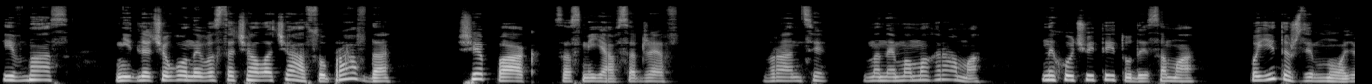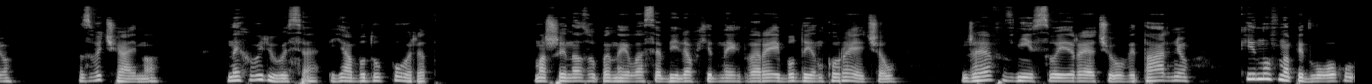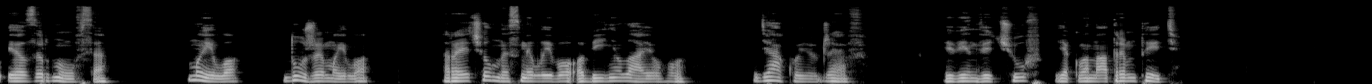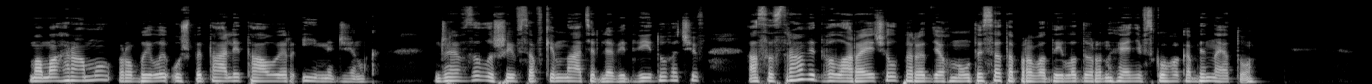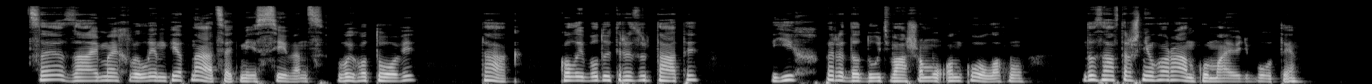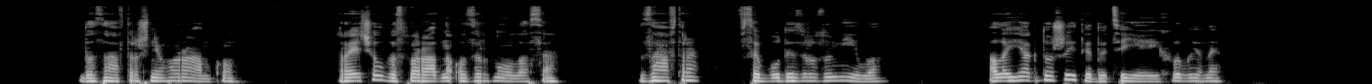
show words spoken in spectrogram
І в нас ні для чого не вистачало часу, правда? Ще пак, засміявся Джеф. Вранці в мене мамаграма. Не хочу йти туди сама. Поїдеш зі мною? Звичайно, не хвилюйся, я буду поряд. Машина зупинилася біля вхідних дверей будинку Рейчел. Джеф вніс свої речі у вітальню, кинув на підлогу і озирнувся. Мило, дуже мило. Рейчел несміливо обійняла його. Дякую, Джеф. І він відчув, як вона тремтить. Мамаграму робили у шпиталі Tower Imaging. Джеф залишився в кімнаті для відвідувачів, а сестра відвела Рейчел передягнутися та проводила до рентгенівського кабінету. Це займе хвилин 15, міс Сівенс. Ви готові? Так, Коли будуть результати, їх передадуть вашому онкологу. До завтрашнього ранку мають бути. До завтрашнього ранку. Рейчел безпорадно озирнулася. Завтра все буде зрозуміло. Але як дожити до цієї хвилини?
